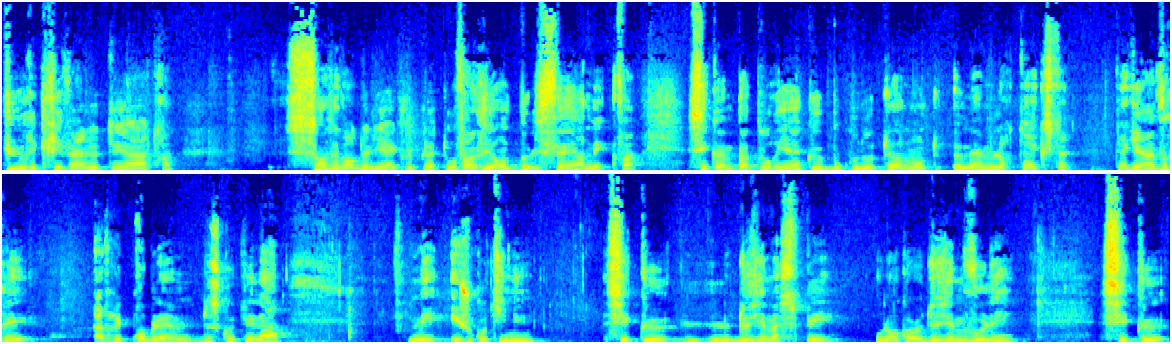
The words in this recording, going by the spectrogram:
pur écrivain de théâtre sans avoir de lien avec le plateau. Enfin, je veux dire, on peut le faire, mais enfin, c'est quand même pas pour rien que beaucoup d'auteurs montent eux-mêmes leurs textes. Il y a un vrai, un vrai problème de ce côté-là. Mais, et je continue, c'est que le deuxième aspect, ou là encore le deuxième volet, c'est que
